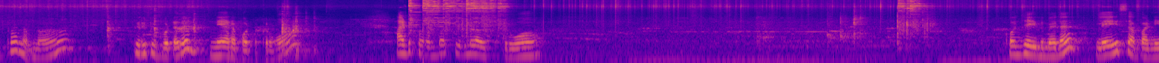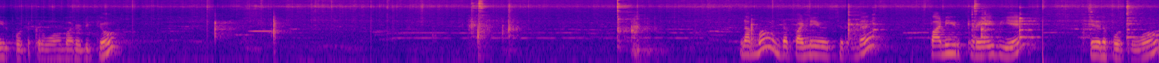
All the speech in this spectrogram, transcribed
இப்போ நம்ம திருப்பி போட்டதை நேராக போட்டுக்கிருவோம் அடுப்பு ரொம்ப சிம்மில் வச்சுக்கிடுவோம். கொஞ்சம் இது மேலே லேசாக பன்னீர் போட்டுக்கிருவோம் மறுபடிக்கும். நம்ம இந்த பன்னீர் வச்சுருந்த பன்னீர் கிரேவியை இதில் போட்டுருவோம்.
